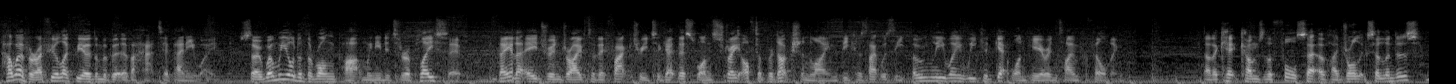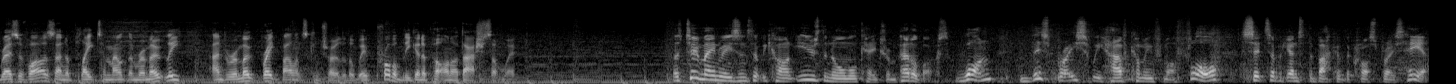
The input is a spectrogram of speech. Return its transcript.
However, I feel like we owe them a bit of a hat tip anyway. So when we ordered the wrong part and we needed to replace it, they let Adrian drive to their factory to get this one straight off the production line because that was the only way we could get one here in time for filming. Now the kit comes with a full set of hydraulic cylinders, reservoirs and a plate to mount them remotely, and a remote brake balance controller that we're probably going to put on our dash somewhere. There's two main reasons that we can't use the normal Caterham pedal box. One, this brace we have coming from our floor sits up against the back of the cross brace here.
